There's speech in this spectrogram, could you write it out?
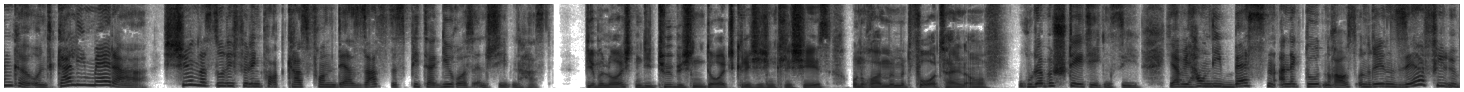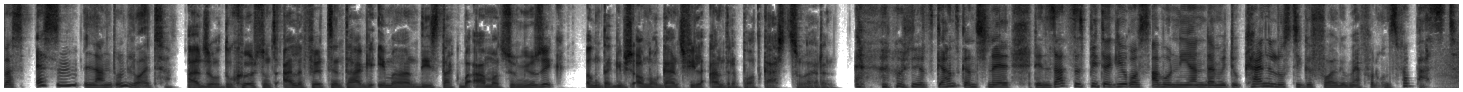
Danke und Kalimera. Schön, dass du dich für den Podcast von Der Satz des Pythagoras entschieden hast. Wir beleuchten die typischen deutsch-griechischen Klischees und räumen mit Vorurteilen auf. Oder bestätigen sie. Ja, wir hauen die besten Anekdoten raus und reden sehr viel übers Essen, Land und Leute. Also, du hörst uns alle 14 Tage immer am Dienstag bei Amazon Music und da gibt's auch noch ganz viele andere Podcasts zu hören. und jetzt ganz, ganz schnell den Satz des Pythagoras abonnieren, damit du keine lustige Folge mehr von uns verpasst.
